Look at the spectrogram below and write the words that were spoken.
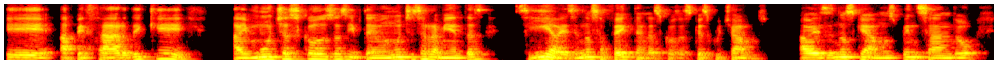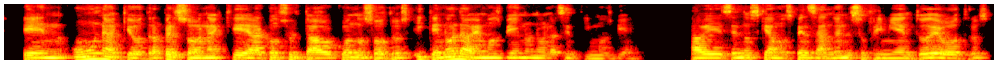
eh, a pesar de que hay muchas cosas y tenemos muchas herramientas, sí, a veces nos afectan las cosas que escuchamos. A veces nos quedamos pensando en una que otra persona que ha consultado con nosotros y que no la vemos bien o no la sentimos bien. A veces nos quedamos pensando en el sufrimiento de otros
